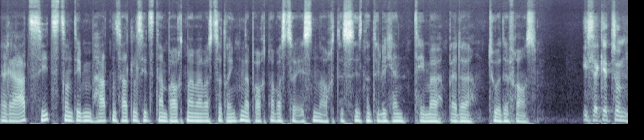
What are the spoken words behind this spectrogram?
Rad sitzt und im harten Sattel sitzt, dann braucht man mal was zu trinken, da braucht man was zu essen. Auch das ist natürlich ein Thema bei der Tour de France. Ich sage jetzt zum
